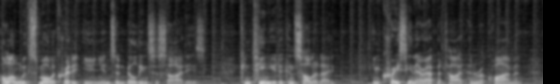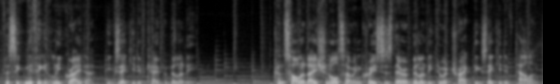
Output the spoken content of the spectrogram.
along with smaller credit unions and building societies, continue to consolidate, increasing their appetite and requirement for significantly greater executive capability. Consolidation also increases their ability to attract executive talent,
